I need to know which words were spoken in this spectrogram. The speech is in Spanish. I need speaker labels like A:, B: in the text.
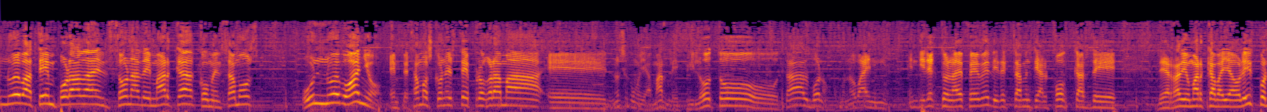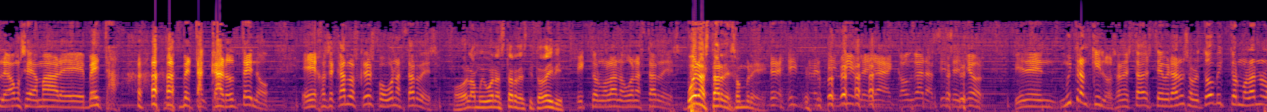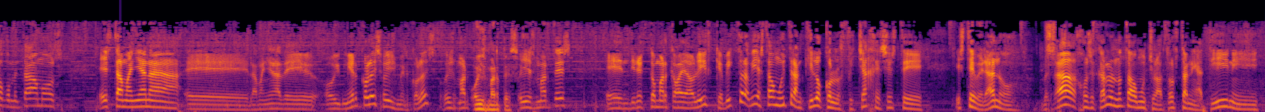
A: una nueva temporada en Zona de Marca. Comenzamos un nuevo año. Empezamos con este programa, eh, no sé cómo llamarle, piloto o tal. Bueno, como no va en, en directo en la FM, directamente al podcast de, de Radio Marca Valladolid, pues le vamos a llamar eh, Beta. Beta Caroteno. Eh, José Carlos Crespo, buenas tardes.
B: Hola, muy buenas tardes, Tito David.
A: Víctor Molano, buenas tardes.
C: Buenas tardes, hombre.
A: Imprescindible ya, con ganas, sí señor. Vienen muy tranquilos, han estado este verano, sobre todo Víctor Molano, lo comentábamos esta mañana, eh, la mañana de hoy miércoles, hoy es miércoles, hoy es martes.
C: Hoy es martes.
A: Hoy es martes, en directo Marca Valladolid, que Víctor había estado muy tranquilo con los fichajes este, este verano. ¿Verdad, José Carlos? No te ha dado mucho la tosta ni a ti, ni...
